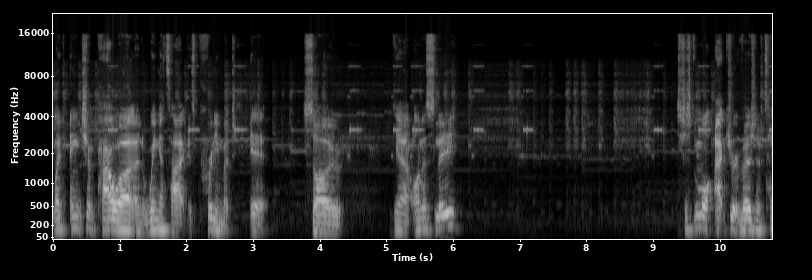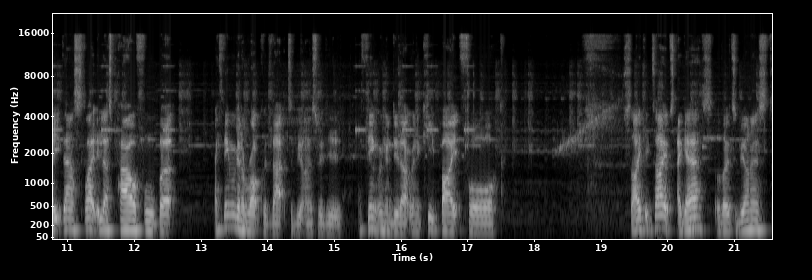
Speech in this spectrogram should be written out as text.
like Ancient Power and Wing Attack is pretty much it. So, yeah, honestly, It's just a more accurate version of Takedown, slightly less powerful, but I think we're going to rock with that, to be honest with you. I think we're going to do that. We're going to keep Bite for Psychic types, I guess. Although, to be honest,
